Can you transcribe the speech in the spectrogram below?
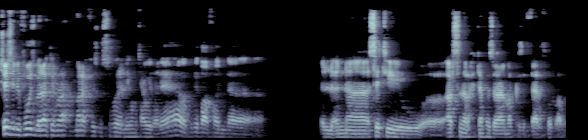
تشيلسي بيفوز ولكن ما راح ما راح يفوز بالسهولة اللي هو متعود عليها وبالإضافة أن سيتي وأرسنال راح يتنافسوا على المركز الثالث والرابع.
